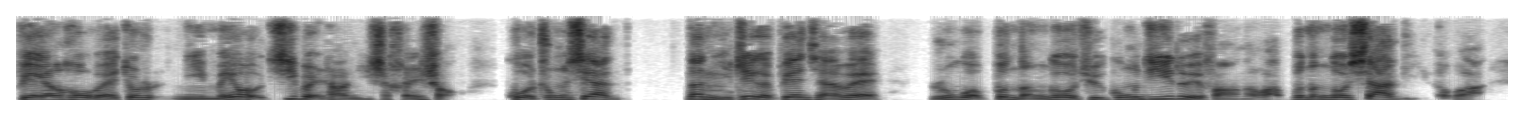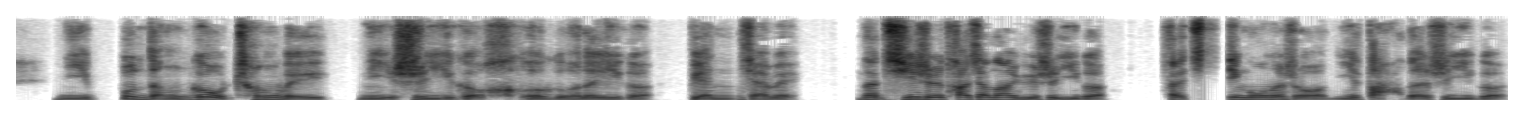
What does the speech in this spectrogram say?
边后卫，就是你没有，基本上你是很少过中线的。那你这个边前卫如果不能够去攻击对方的话，不能够下底的话。你不能够称为你是一个合格的一个边前卫，那其实他相当于是一个在进攻的时候，你打的是一个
